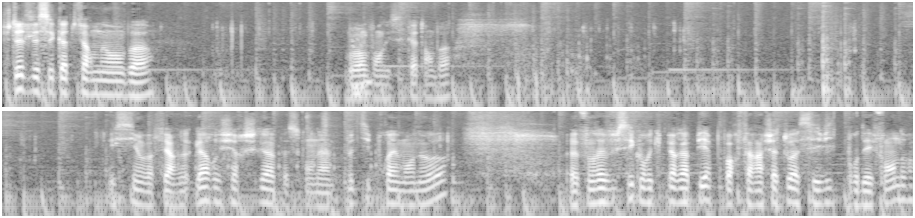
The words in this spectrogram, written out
vais peut-être laisser 4 fermés en bas. Bon, on va en laisser 4 en bas. Ici, on va faire la recherche là parce qu'on a un petit problème en or. Euh, faudrait aussi qu'on récupère la pierre pour pouvoir faire un château assez vite pour défendre.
